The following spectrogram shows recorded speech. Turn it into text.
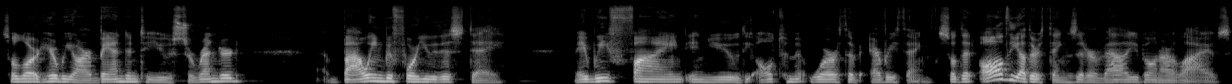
So, Lord, here we are, abandoned to you, surrendered, bowing before you this day. May we find in you the ultimate worth of everything, so that all the other things that are valuable in our lives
